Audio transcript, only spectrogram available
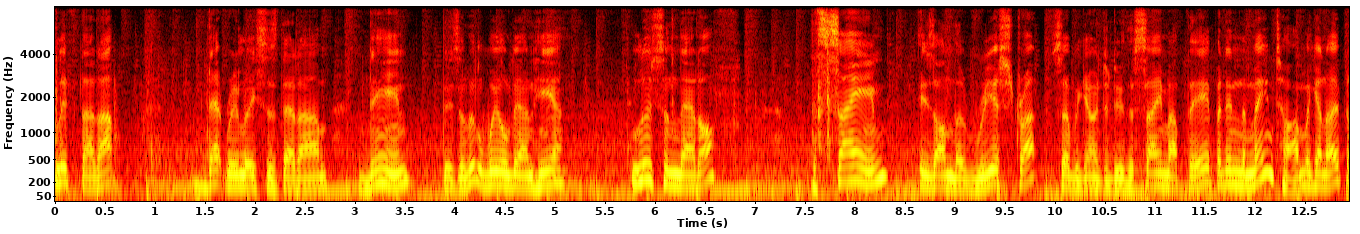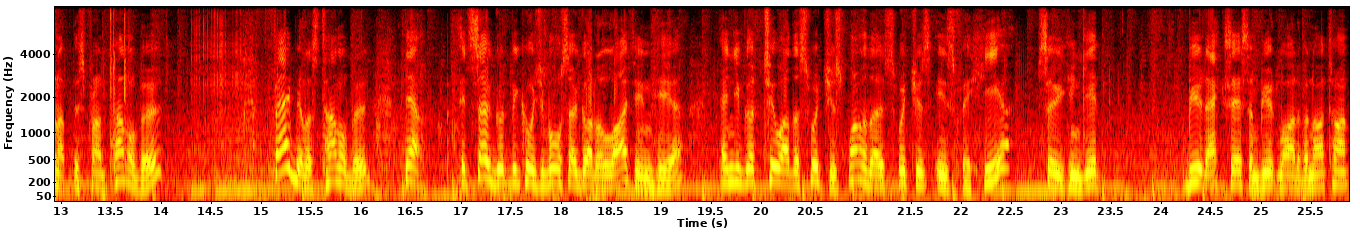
lift that up, that releases that arm. Then there's a little wheel down here, loosen that off. The same is on the rear strut, so we're going to do the same up there. But in the meantime, we're going to open up this front tunnel boot. Fabulous tunnel boot. Now, it's so good because you've also got a light in here and you've got two other switches. One of those switches is for here, so you can get butte access and butte light of a night time.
